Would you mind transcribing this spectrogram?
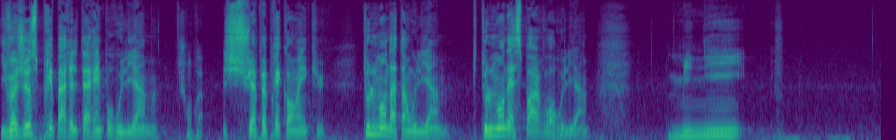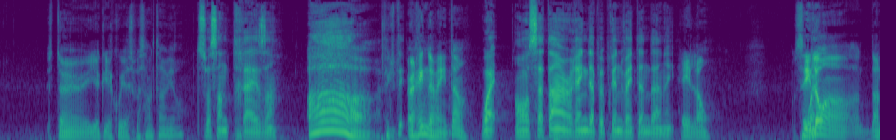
il va juste préparer le terrain pour William. je comprends. Je suis à peu près convaincu. Tout le monde attend William. Puis tout le monde espère voir William. Mini. C'est un. Il y, a, il y a quoi Il y a 60 ans environ? 73 ans. Ah Fait que t'es- Un règne de 20 ans. Ouais, on s'attend à un règne d'à peu près une vingtaine d'années. C'est long. C'est Ouais. long en- en- en-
